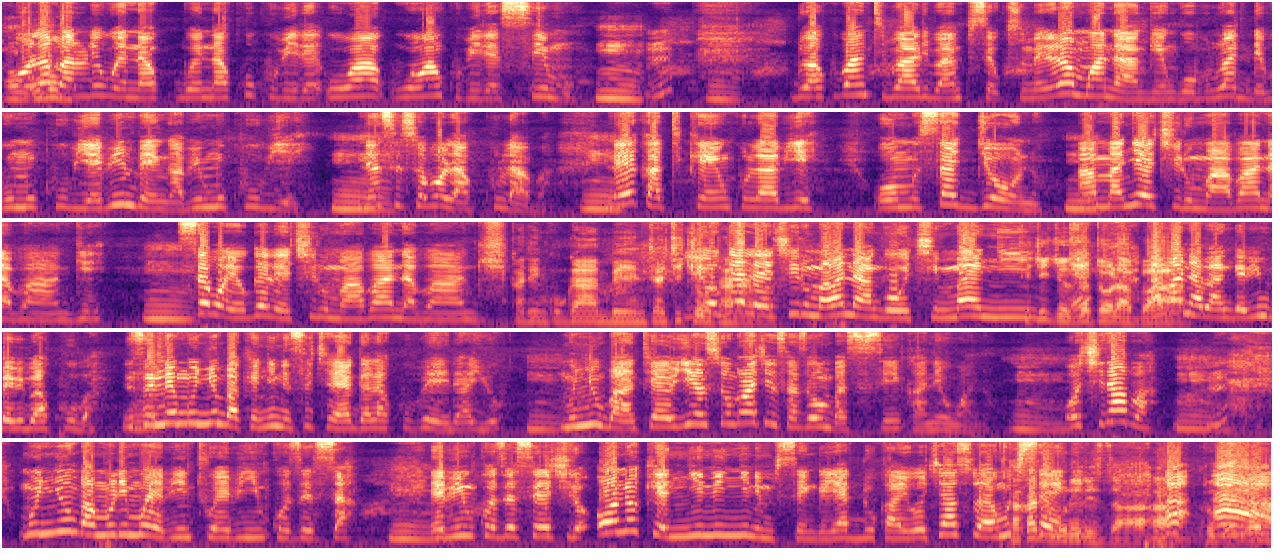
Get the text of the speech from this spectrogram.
olaba luli we na- we nakukubire wa- we wankubira essimu Mm, mm. lwakuba nti baali bampise ku ssomero era omwana wange ng'obulwadde bumukubye ebimbe nga bimukubye Mm. ne sisobola kulaba naye kati kenkulabye omusajja ono amanyi ekiruma abaana bange. Sebo yogera ekiruma abaana bange. Kati nkugambe ntya yogera ekiruma abaana bange okimanyi. Eh, abaana bange ebimbe bibakuba. Nze ne mu nyumba kenyini sikyayagala kubeerayo. Mu nyumba ntyayo yensonga lwaki nsazewo mbasisinkane wano? Mm. okiraba? Mm? mu nyumba mulimu ebintu ebinkozesa. Ebinkozesa ekiro. Ono kennyini nnyini musenge yaddukayo okyasulayo mu kakati kisenge. wuliriza Ah, ah, ah,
